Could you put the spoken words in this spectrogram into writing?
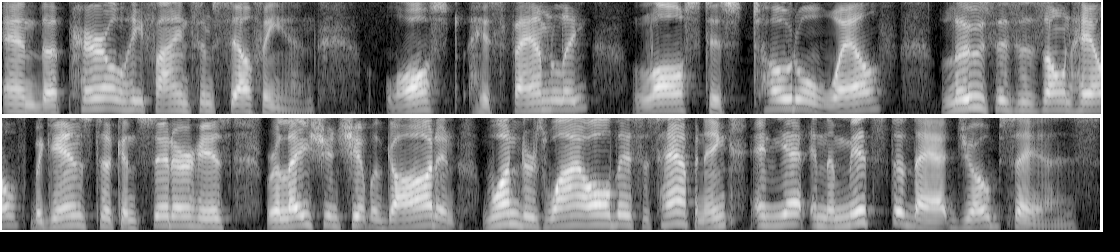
and the peril he finds himself in, lost his family, lost his total wealth, loses his own health, begins to consider his relationship with God and wonders why all this is happening. And yet in the midst of that, Job says,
